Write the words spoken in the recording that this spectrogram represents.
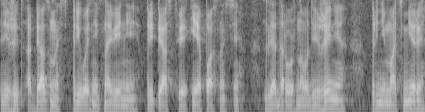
лежит обязанность при возникновении препятствия и опасности для дорожного движения принимать меры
